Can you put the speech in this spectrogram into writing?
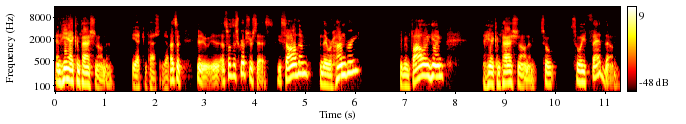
And he had compassion on them. He had compassion. Yep. That's a, that's what the scripture says. He saw them and they were hungry. They've been following him. And he had compassion on them. So, so he fed them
